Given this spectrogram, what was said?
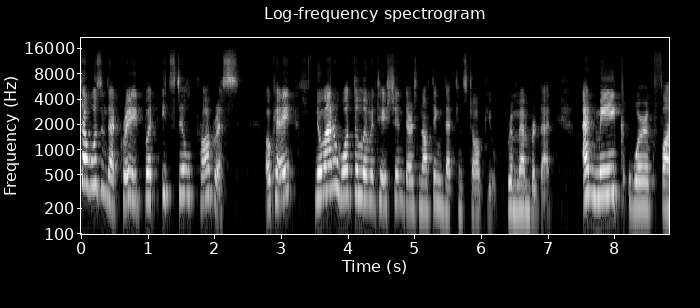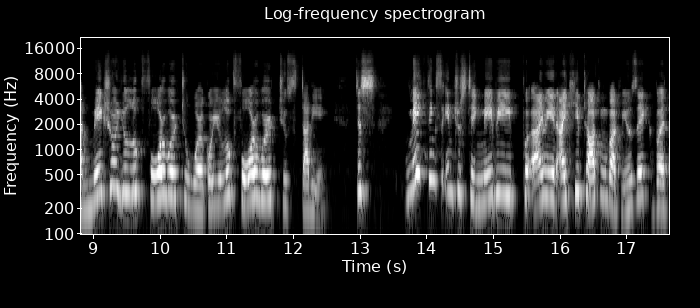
that wasn't that great but it's still progress okay? No matter what the limitation there's nothing that can stop you. Remember that. And make work fun. Make sure you look forward to work or you look forward to studying. Just make things interesting. Maybe i mean i keep talking about music but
